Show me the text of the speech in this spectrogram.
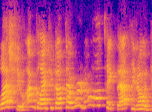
bless you. I'm glad you got that word. Oh, I'll take that. You know, and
